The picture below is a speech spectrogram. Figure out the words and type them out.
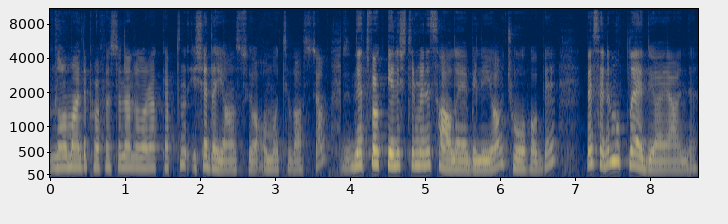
normalde profesyonel olarak yaptığın işe de yansıyor o motivasyon. Network geliştirmeni sağlayabiliyor çoğu hobi ve seni mutlu ediyor yani.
